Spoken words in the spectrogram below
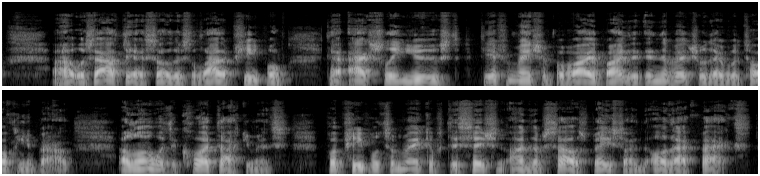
uh, was out there. So there's a lot of people that actually used the information provided by the individual that we're talking about, along with the court documents, for people to make a decision on themselves based on all that facts.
